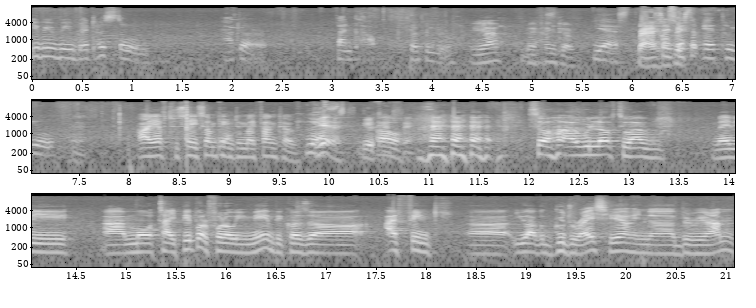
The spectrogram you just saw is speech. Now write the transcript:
you will be better soon after fan club tell to you. Yeah, my fan club. Yes. I Send SMS to you. Yeah. I have to say something Yeah. to my fan club. Yes. Yes, you can oh. say. so I would love to have maybe uh, more Thai people following me because uh, I think uh, you have a good race here in uh, Buriram,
